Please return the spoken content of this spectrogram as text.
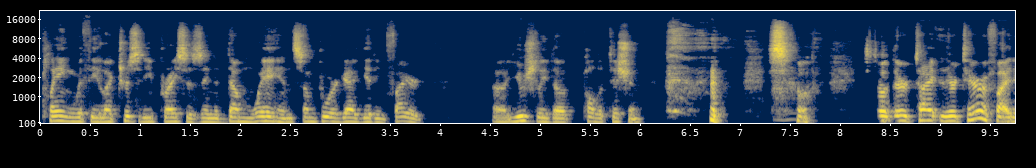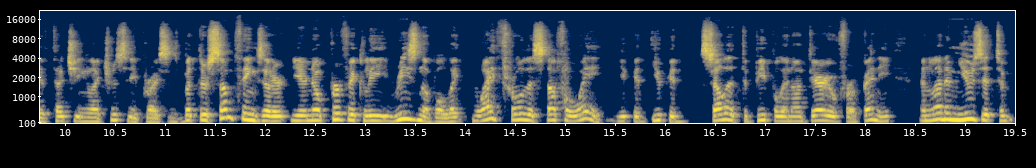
playing with the electricity prices in a dumb way, and some poor guy getting fired. Uh, usually the politician. so so they're t- they're terrified of touching electricity prices. But there's some things that are you know perfectly reasonable. Like why throw this stuff away? You could you could sell it to people in Ontario for a penny and let them use it to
